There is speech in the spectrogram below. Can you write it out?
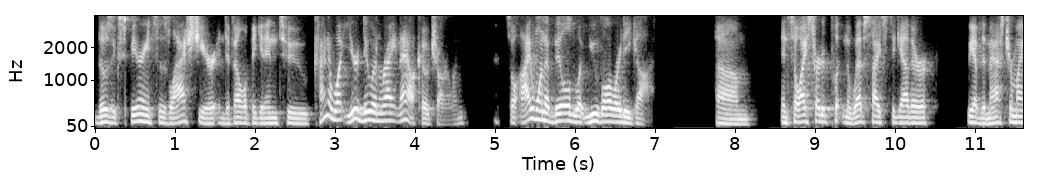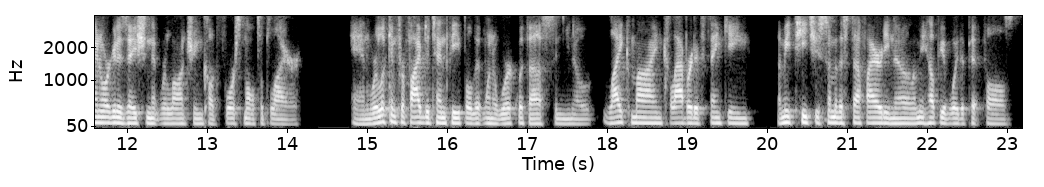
those experiences last year and developing it into kind of what you're doing right now, Coach Arlen. So I want to build what you've already got. Um, and so I started putting the websites together. We have the mastermind organization that we're launching called Force Multiplier. And we're looking for five to 10 people that want to work with us and, you know, like mind, collaborative thinking. Let me teach you some of the stuff I already know. Let me help you avoid the pitfalls.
